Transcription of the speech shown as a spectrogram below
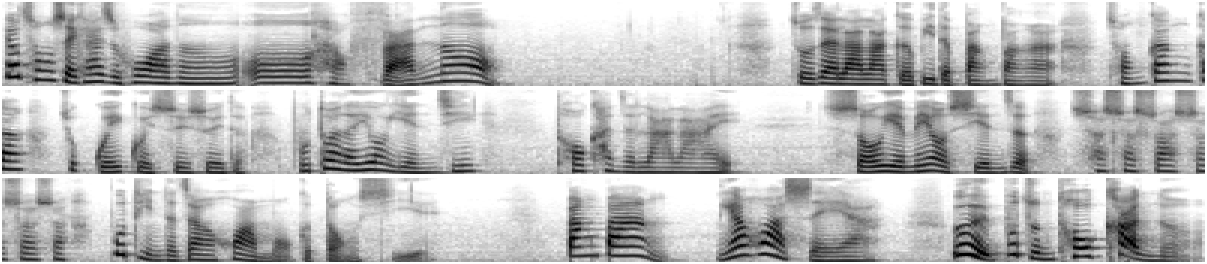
要从谁开始画呢？嗯，好烦哦。坐在拉拉隔壁的邦邦啊，从刚刚就鬼鬼祟祟的，不断的用眼睛。偷看着拉拉，哎，手也没有闲着，刷刷刷刷刷刷，不停的在画某个东西。邦邦，你要画谁呀？喂，不准偷看呢！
